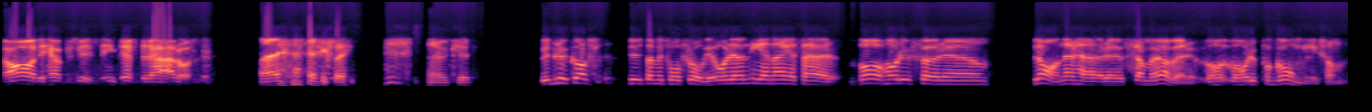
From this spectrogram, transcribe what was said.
Ja, det här precis. Inte efter det här då. Nej, exakt. Okej. Vi brukar avsluta med två frågor. Och den ena är så här. Vad har du för eh, planer här eh, framöver? Vad, vad har du på gång liksom?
